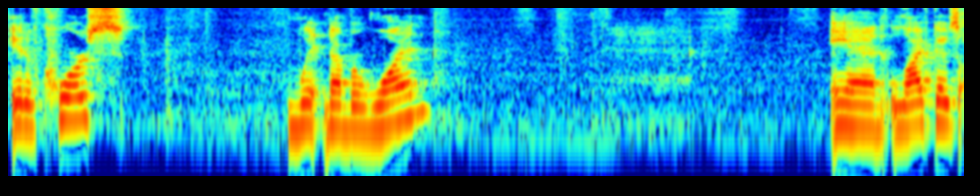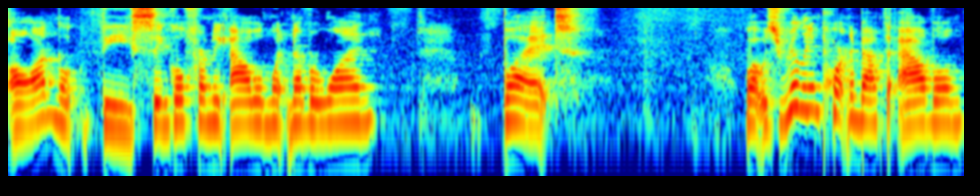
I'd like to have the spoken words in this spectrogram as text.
It, of course, went number one and Life Goes On, the single from the album, went number one. But what was really important about the album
